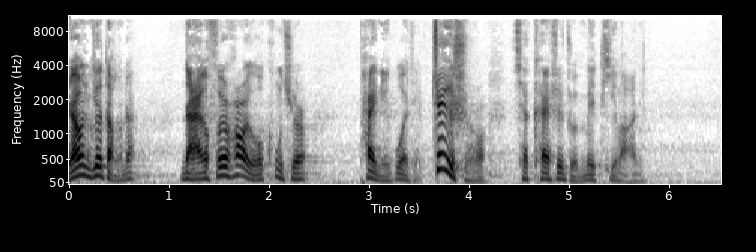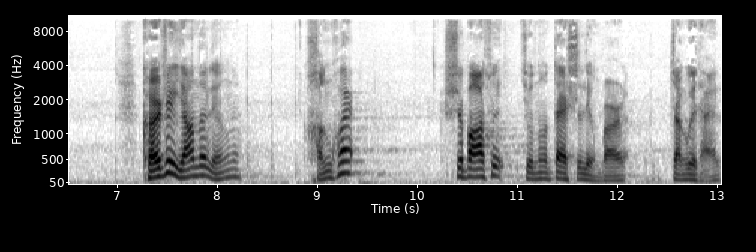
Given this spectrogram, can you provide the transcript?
然后你就等着，哪个分号有个空缺，派你过去。这个时候才开始准备提拔你。可是这杨德龄呢，很快，十八岁就能带师领班了，站柜台了；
